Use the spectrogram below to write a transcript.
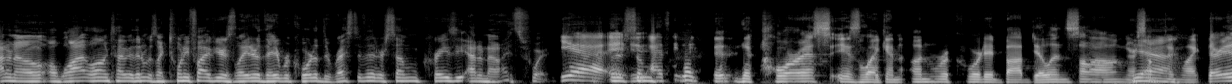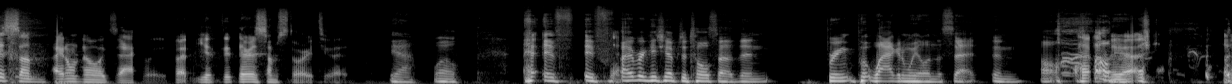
I don't know a while, long time ago. Then it was like 25 years later they recorded the rest of it or some crazy. I don't know. I swear. Yeah, it- some- I think like the, the chorus is like an unrecorded Bob Dylan song or Yeah. something like. There is some, I don't know exactly, but y th- there is some story to it. Yeah. Well, if if Yeah. I ever get you up to Tulsa, then bring put wagon wheel in the set and I'll. I'll- yeah,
